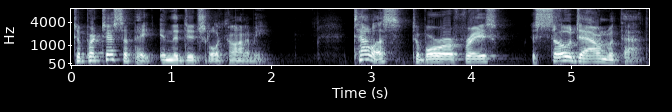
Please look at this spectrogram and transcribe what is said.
to participate in the digital economy. TELUS, to borrow a phrase, is so down with that.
